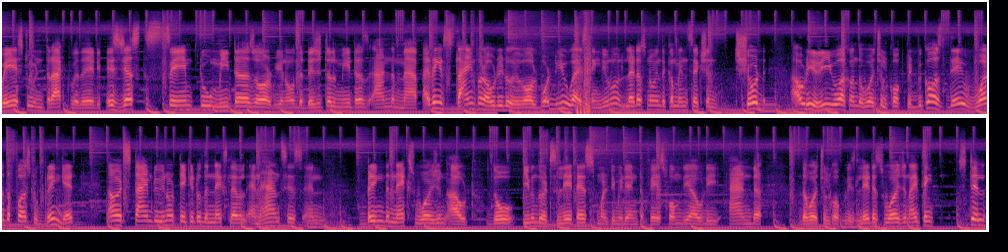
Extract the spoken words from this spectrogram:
ways to interact with it. It's just the same two meters or you know the digital meters and the map. I think it's time for Audi to evolve. What do you guys think? You know, let us know in the comment section. Should Audi rework on the virtual cockpit because they were the first to bring it. Now it's time to you know take it to the next level, enhance this and bring the next version out. Though even though it's latest multimedia interface from the Audi and uh, the virtual cockpit's latest version, I think still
